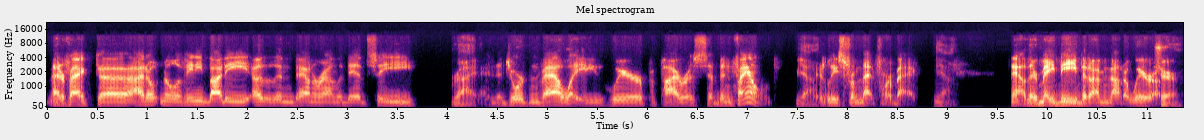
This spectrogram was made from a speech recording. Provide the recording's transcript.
matter of fact, uh, I don't know of anybody other than down around the Dead Sea Right. and the Jordan Valley where papyrus have been found, Yeah. at least from that far back. Yeah. Now there may be, but I'm not aware of. Sure.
